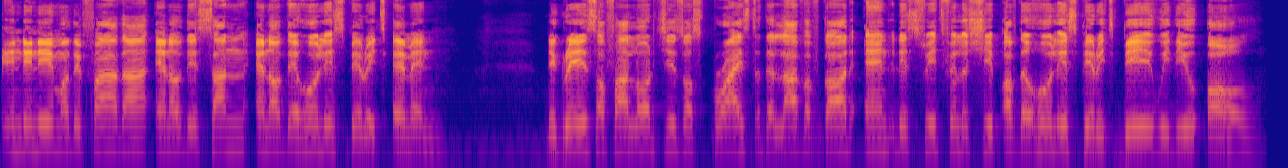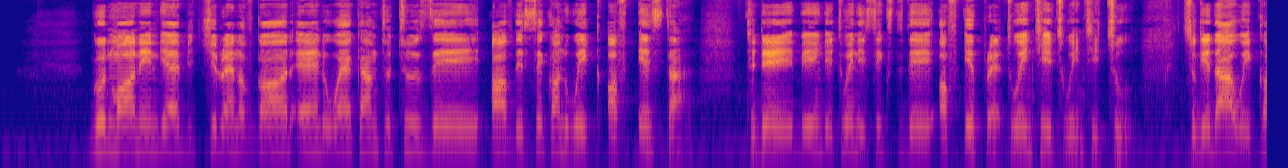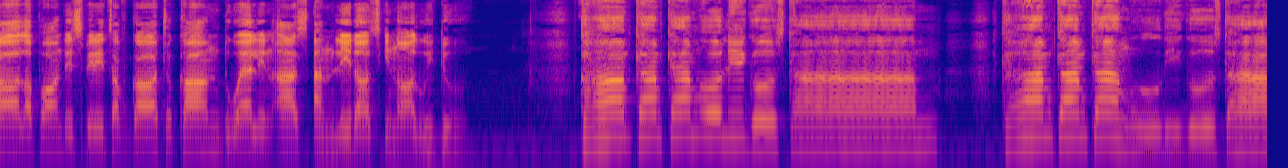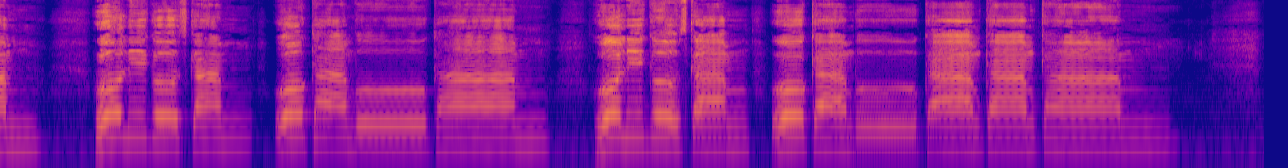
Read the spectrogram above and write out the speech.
In the name of the Father, and of the Son, and of the Holy Spirit. Amen. The grace of our Lord Jesus Christ, the love of God, and the sweet fellowship of the Holy Spirit be with you all. Good morning, dear children of God, and welcome to Tuesday of the second week of Easter. Today being the 26th day of April 2022. Together we call upon the Spirit of God to come dwell in us and lead us in all we do. Come, come, come, Holy Ghost, come. Come, come, come, Holy Ghost, come. Holy Ghost, come. Oh, come, oh, come. Holy Ghost, come. Oh, come, oh, come, come, come.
